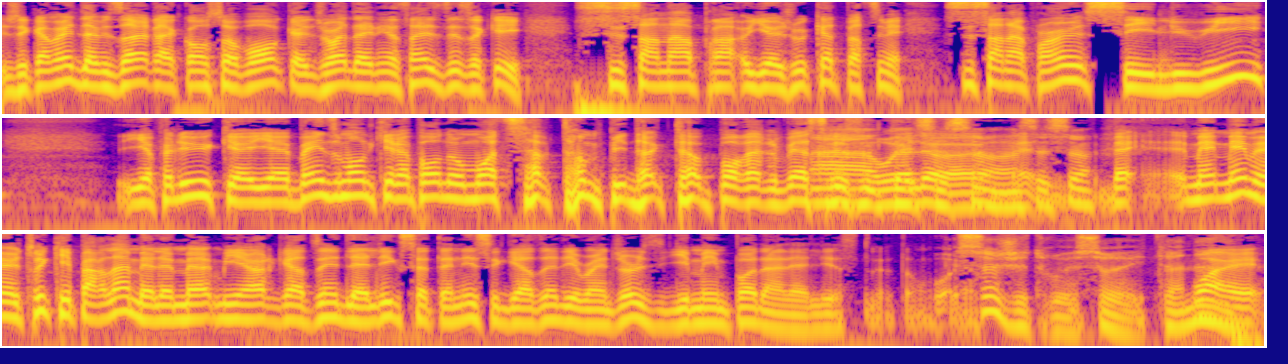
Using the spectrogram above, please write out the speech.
J'ai quand même de la misère à concevoir que le joueur d'année se dise, OK, si ça en prend, il a joué quatre parties, mais si ça en prend un, c'est lui il a fallu qu'il y ait bien du monde qui réponde au mois de septembre puis d'octobre pour arriver à ce ah, résultat-là. Oui, c'est ça, hein, c'est ça. Ben, même un truc qui est parlant, mais le meilleur gardien de la Ligue cette année, c'est le gardien des Rangers. Il n'est même pas dans la liste. Là, donc, ça, j'ai trouvé ça étonnant. Ouais.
